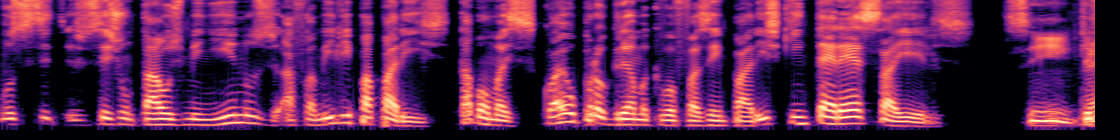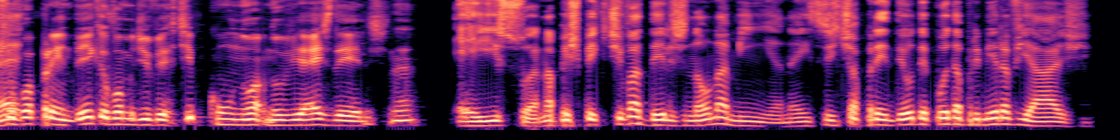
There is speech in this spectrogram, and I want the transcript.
você, você juntar os meninos, a família e ir para Paris. Tá bom, mas qual é o programa que eu vou fazer em Paris que interessa a eles? Sim. O que, É. que eu vou aprender, que eu vou me divertir com, no, no viés deles, né? É isso, é na perspectiva deles, não na minha, né? Isso a gente aprendeu depois da primeira viagem.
